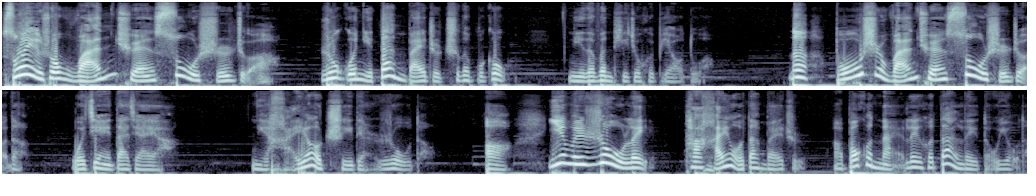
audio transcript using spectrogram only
所以说，完全素食者，如果你蛋白质吃的不够，你的问题就会比较多。那不是完全素食者的，我建议大家呀，你还要吃一点肉的啊，因为肉类它含有蛋白质。啊，包括奶类和蛋类都有的，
